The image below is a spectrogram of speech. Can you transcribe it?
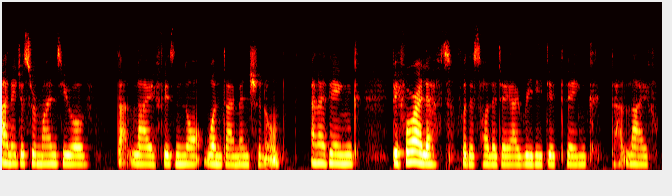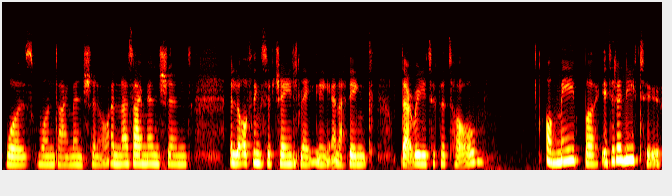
and it just reminds you of that life is not one dimensional. And I think before I left for this holiday, I really did think that life was one dimensional. And as I mentioned, a lot of things have changed lately, and I think that really took a toll on me, but it didn't need to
